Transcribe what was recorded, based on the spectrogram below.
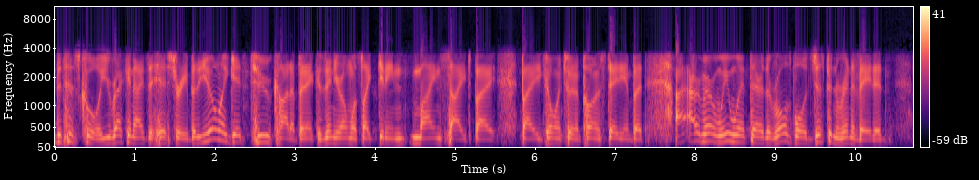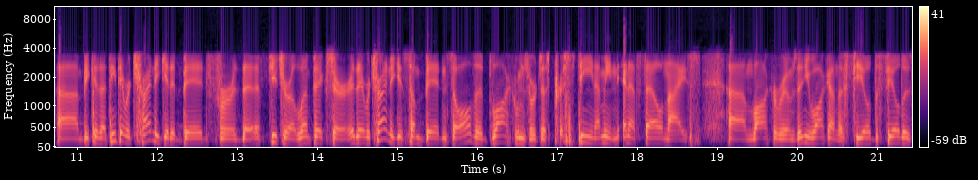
this is cool. You recognize the history, but you don't want get too caught up in it because then you're almost like getting mind psyched by by going to an opponent's stadium. But I, I remember when we went there, the Rose Bowl had just been renovated um, because I think they were trying to get a bid for the future Olympics, or they were trying to get some bid, and so all the locker rooms were just pristine. I mean, NFL nice um, locker rooms. Then you walk on the field. The field is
